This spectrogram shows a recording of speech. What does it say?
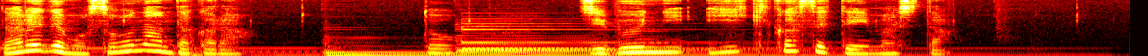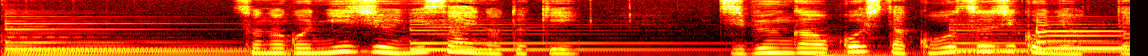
誰でもそうなんだから。と自分に言い聞かせていました。その後22歳の時自分が起こした交通事故によって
